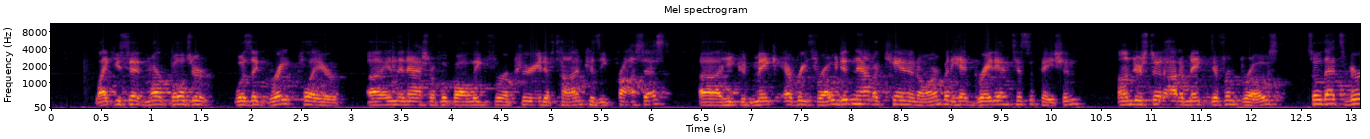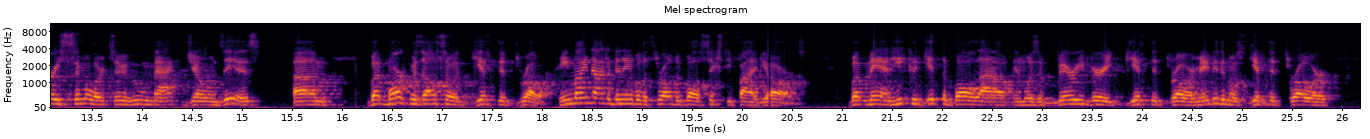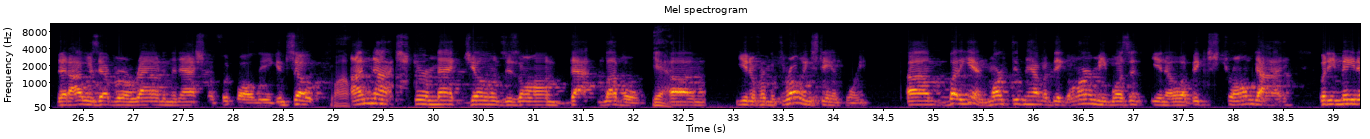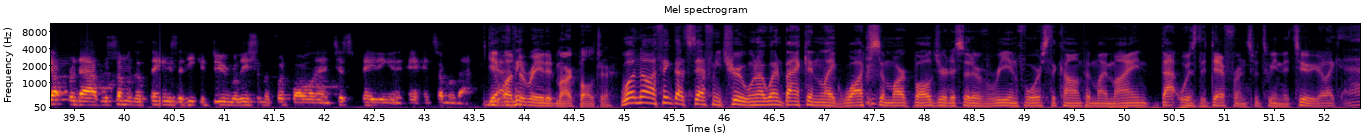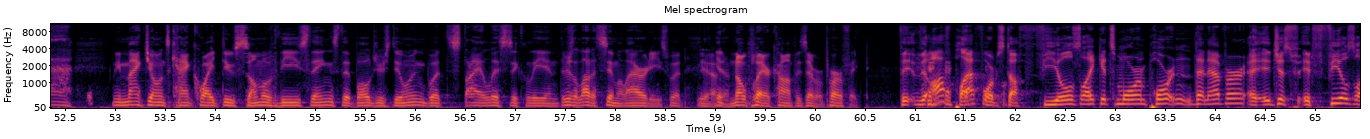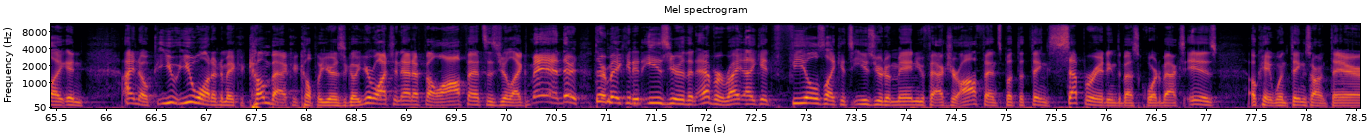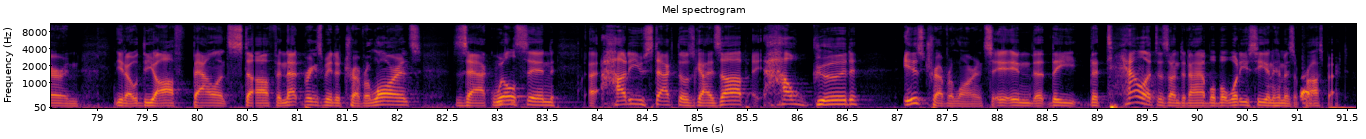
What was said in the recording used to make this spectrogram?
Like you said, Marc Bulger was a great player uh, in the National Football League for a period of time because he processed. Uh, he could make every throw. He didn't have a cannon arm, but he had great anticipation, understood how to make different throws. So that's very similar to who Mac Jones is. Um, but Marc was also a gifted thrower. He might not have been able to throw the ball 65 yards, but man, he could get the ball out and was a very, very gifted thrower, maybe the most gifted thrower that I was ever around in the National Football League. And so wow. I'm not sure Mac Jones is on that level. Yeah. Um, you know, from a throwing standpoint. Um, but again, Marc didn't have a big arm. He wasn't, you know, a big strong guy, but he made up for that with some of the things that he could do, releasing the football and anticipating and, and some of that. You I think- underrated Marc Bulger. Well, no, I think that's definitely true. When I went back and like watched some Marc Bulger to sort of reinforce the comp in my mind, that was the difference between the two. You're like, ah, I mean, Mac Jones can't quite do some of these things that Bulger's doing, but stylistically, and there's a lot of similarities. But Yeah. you know, no player comp is ever perfect. The, the off-platform stuff feels like it's more important than ever. It just it feels like, and I know you you wanted to make a comeback a couple years ago. You're watching NFL offenses. You're like, man, they're they're making it easier than ever, right? Like it feels like it's easier to manufacture offense. But the thing separating the best quarterbacks is okay when things aren't there, and you know the off-balance stuff. And that brings me to Trevor Lawrence, Zach Wilson. Uh, how do you stack those guys up? How good? Is Trevor Lawrence in the, the the talent is undeniable, but what do you see in him as a prospect?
